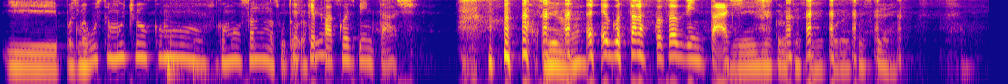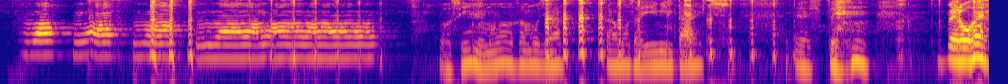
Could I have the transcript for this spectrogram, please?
y pues me gusta mucho cómo, cómo salen las fotografías. Es que Paco es vintage. Sí, Le gustan las cosas vintage. Sí, yo creo que sí, por eso es que pues sí, ni modo, somos ya, estamos ahí vintage. Este, pero bueno,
